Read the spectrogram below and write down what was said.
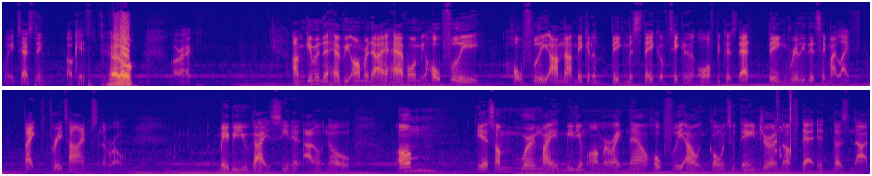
Wait, testing? Okay. Hello? Alright. I'm giving the heavy armor that I have on me. Hopefully, hopefully I'm not making a big mistake of taking it off because that thing really did save my life like three times in a row. Maybe you guys seen it. I don't know. Um, yeah, so I'm wearing my medium armor right now. Hopefully I don't go into danger enough that it does not,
